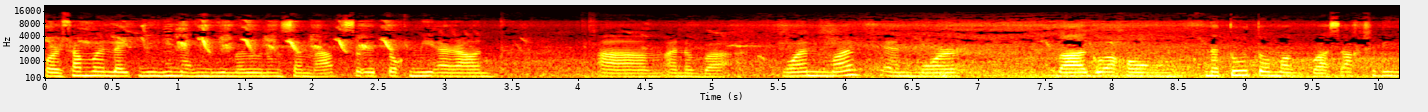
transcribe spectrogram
for someone like me na hindi marunong sa map. So it took me around, um, ano ba, one month and more bago akong natuto magbus. Actually,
